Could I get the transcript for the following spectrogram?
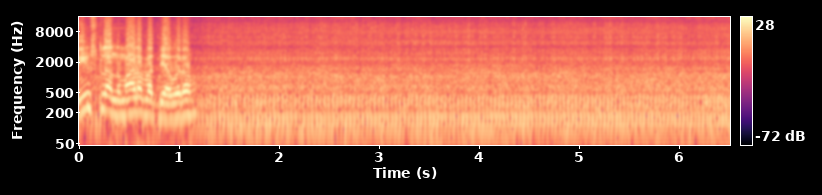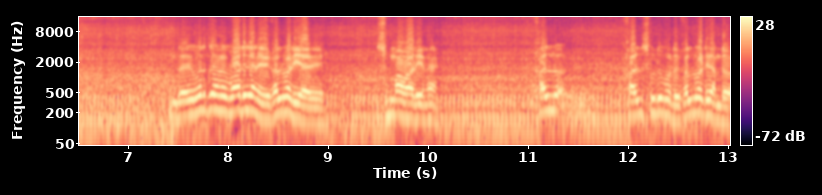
நியூஸில் அந்த மாடை பார்த்தியா ப்ரோ? இந்த இவரத்து வாடி தானே கல்வாடியா அது? சும்மா வாடினே. கல் கல் சுடுபடு கல்வாடி தாண்டோ.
